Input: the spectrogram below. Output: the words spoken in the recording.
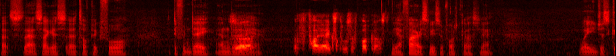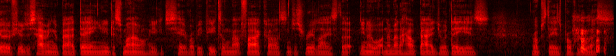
that's that's I guess a topic for a different day. And uh, So- yeah, fire exclusive podcast. yeah, fire exclusive podcast. Yeah, where you just go if you're just having a bad day and you need a smile, you could just hear Robbie P talking about fire cards and just realize that you know what, no matter how bad your day is, Rob's day is probably worse.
